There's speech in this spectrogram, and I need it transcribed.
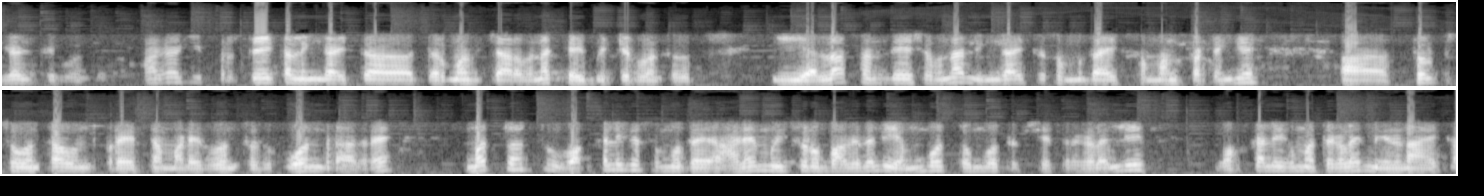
ಹೇಳ್ತಿರುವಂಥದ್ದು. ಹಾಗಾಗಿ ಪ್ರತ್ಯೇಕ ಲಿಂಗಾಯತ ಧರ್ಮ ವಿಚಾರವನ್ನ ಕೈ ಬಿಟ್ಟಿರುವಂಥದ್ದು. ಈ ಎಲ್ಲಾ ಸಂದೇಶವನ್ನ ಲಿಂಗಾಯತ ಸಮುದಾಯಕ್ಕೆ ಸಂಬಂಧಪಟ್ಟಂಗೆ ತಲುಪಿಸುವಂತ ಒಂದು ಪ್ರಯತ್ನ ಮಾಡಿರುವಂಥದ್ದು ಒಂದಾದ್ರೆ, ಮತ್ತೊಂದು ಒಕ್ಕಲಿಗ ಸಮುದಾಯ, ಹಳೆ ಮೈಸೂರು ಭಾಗದಲ್ಲಿ ಎಂಬತ್ತೊಂಬತ್ತು ಕ್ಷೇತ್ರಗಳಲ್ಲಿ ಒಕ್ಕಲಿಗ ಮತಗಳೇ ನಿರ್ಣಾಯಕ.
